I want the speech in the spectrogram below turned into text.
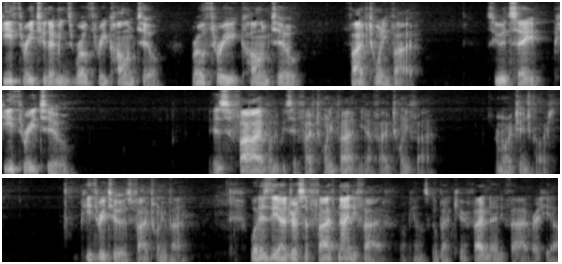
P32, that means row 3, column 2. Row 3, column 2, 525. So you would say P32 is five. What did we say? 525? Yeah, 525. I don't know I changed colors. P32 is 525. What is the address of 595? Okay, let's go back here. 595 right here.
